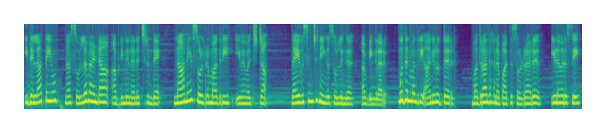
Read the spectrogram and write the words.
இதெல்லாத்தையும் நான் சொல்ல வேண்டாம் அப்படின்னு நினைச்சிருந்தேன். நானே சொல்ற மாதிரி இவன் வச்சுட்டான். தயவு செஞ்சு நீங்க சொல்லுங்க அப்படிங்கிறாரு. முதன் மந்திரி அனிருத்தர் மதுராந்தகனை பார்த்து சொல்றாரு இளவரசே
